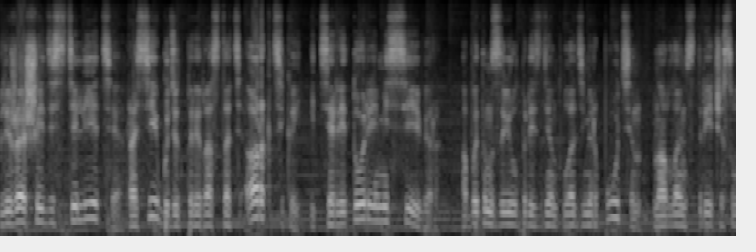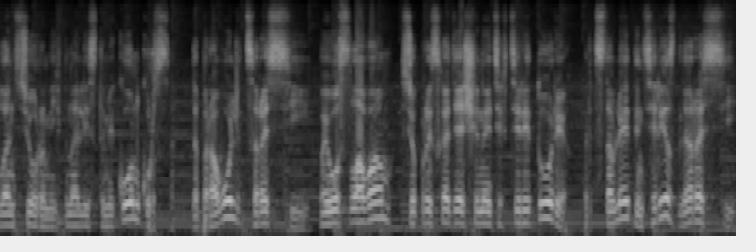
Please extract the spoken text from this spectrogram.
Ближайшие десятилетия Россия будет прирастать Арктикой и территориями Севера. Об этом заявил президент Владимир Путин на онлайн-встрече с волонтерами и финалистами конкурса «Доброволицы России». По его словам, все происходящее на этих территориях представляет интерес для России,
